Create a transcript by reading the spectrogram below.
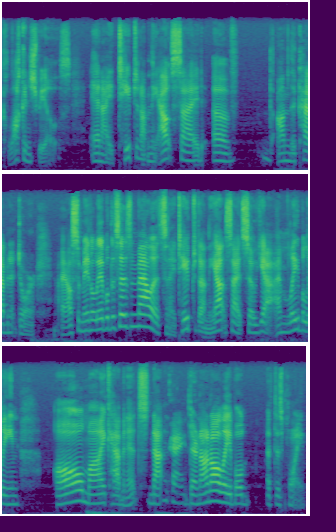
glockenspiels, and I taped it on the outside of on the cabinet door. I also made a label that says mallets and I taped it on the outside. So yeah, I'm labeling all my cabinets. Not Okay. they're not all labeled at this point.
